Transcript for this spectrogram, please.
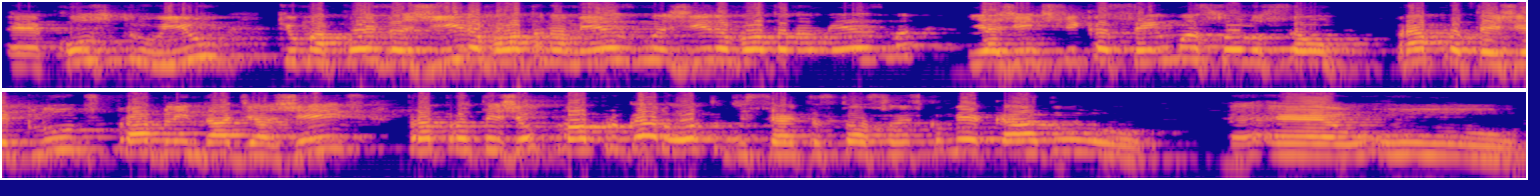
é, construiu, que uma coisa gira, volta na mesma, gira, volta na mesma, e a gente fica sem uma solução para proteger clubes, para blindar de agentes, para proteger o próprio garoto de certas situações que o mercado é, é, o,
